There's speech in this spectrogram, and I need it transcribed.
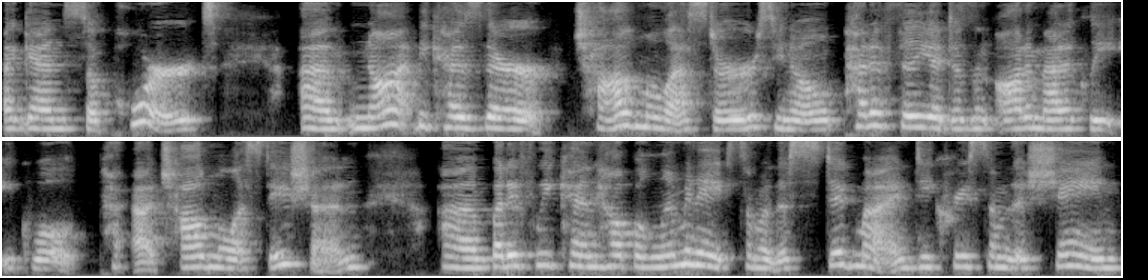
again support um, not because they're child molesters you know pedophilia doesn't automatically equal uh, child molestation um, but if we can help eliminate some of the stigma and decrease some of the shame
